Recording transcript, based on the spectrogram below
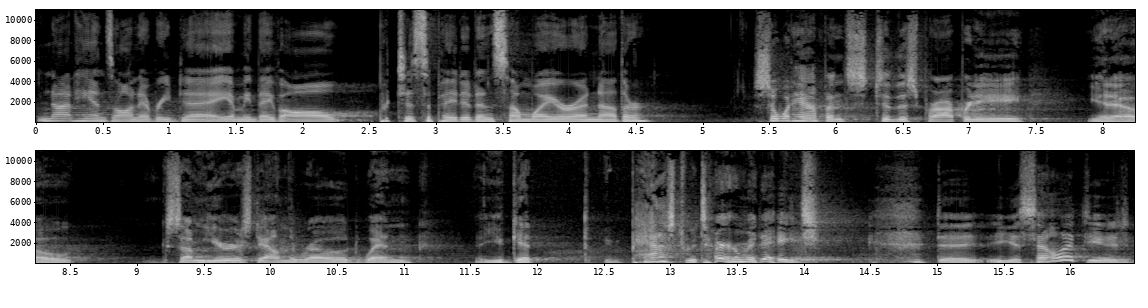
Not hands on every day. I mean, they've all participated in some way or another. So what happens to this property? You know, some years down the road when you get past retirement age. Do you sell it? Do you,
